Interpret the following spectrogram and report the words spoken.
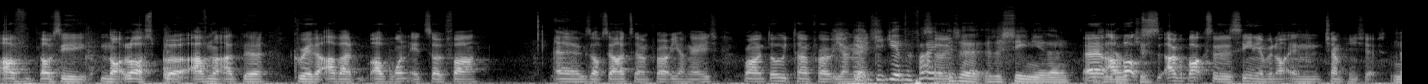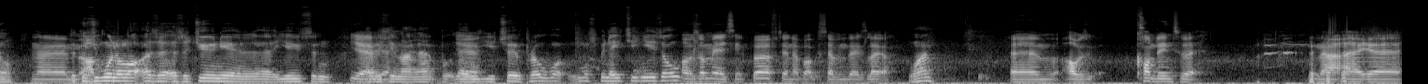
I've obviously not lost, but I've not had the career that I've had I've wanted so far. Because obviously I turned pro at a young age. Ryan Doyle turned pro at a young Yeah, age. did you ever fight So- as a as a senior then? Uh, I boxed. I boxed as a senior, but not in championships. No, Um, because you won a lot as a as a junior, uh, youth, and Yeah, everything yeah. like that. But then Yeah. you turned pro. What must have been 18 years old? I was on my 18th birthday and I boxed seven days later. Why? Um, I was conned into it. nah, I, uh,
